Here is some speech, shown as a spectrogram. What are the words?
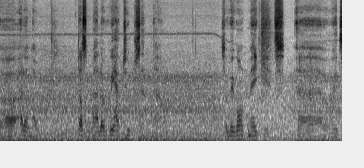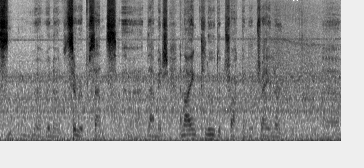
uh, I don't know. Doesn't matter. We have 2% now. So we won't make it uh, with, uh, with a 0% uh, damage. And I include the truck in the trailer. Um,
